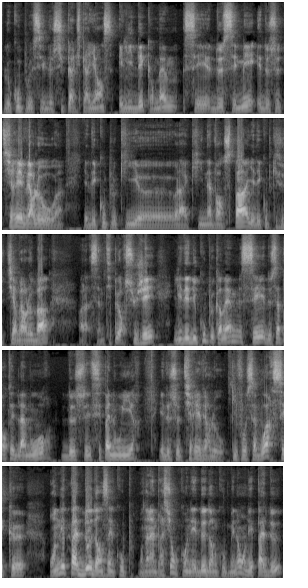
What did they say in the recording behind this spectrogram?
Le couple, c'est une super expérience et l'idée quand même, c'est de s'aimer et de se tirer vers le haut. Hein. Il y a des couples qui, euh, voilà, qui n'avancent pas, il y a des couples qui se tirent vers le bas. Voilà, c'est un petit peu hors sujet. L'idée du couple, quand même, c'est de s'apporter de l'amour, de s'épanouir et de se tirer vers le haut. Ce qu'il faut savoir, c'est que on n'est pas deux dans un couple. On a l'impression qu'on est deux dans le couple, mais non, on n'est pas deux.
